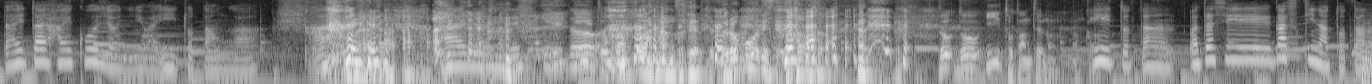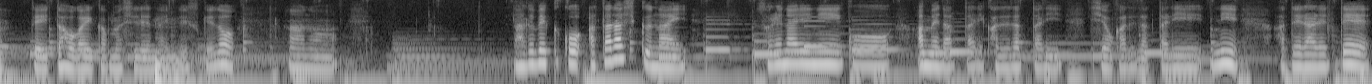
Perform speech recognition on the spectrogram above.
大体廃工場にはいいトタンが あるんですけいいどトタンとは何ぞやって泥棒ですよ どどういいトタンっていうのはなんか？いいトタン。私が好きなトタンはいって言った方がいいかもしれないんですけど、あのなるべくこう新しくないそれなりにこう雨だったり風だったり潮風だったりに当てられて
